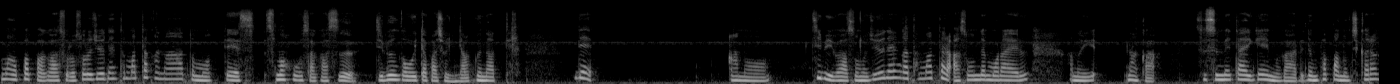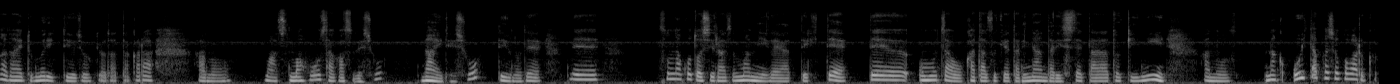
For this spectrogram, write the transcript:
まあパパがそろそろ充電溜まったかなと思ってスマホを探す自分が置いた場所になくなってる。で、あの、チビはその充電が溜まったら遊んでもらえる、あの、なんか、進めたいゲームがある。でもパパの力がないと無理っていう状況だったから、あの、まあスマホを探すでしょないでしょ？っていうので、で、そんなこと知らずマミーがやってきて、で、おもちゃを片付けたりなんだりしてた時に、あの、なんか置いた場所が悪く、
